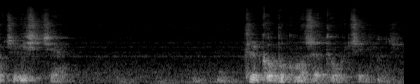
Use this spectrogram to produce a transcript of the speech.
Oczywiście, tylko Bóg może to uczynić.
